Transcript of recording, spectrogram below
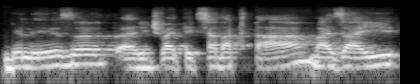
beleza, a gente vai ter que se adaptar, mas aí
